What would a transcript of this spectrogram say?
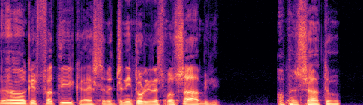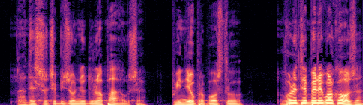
No, che fatica essere genitori responsabili. Ho pensato, adesso c'è bisogno di una pausa. Quindi ho proposto, volete bere qualcosa?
